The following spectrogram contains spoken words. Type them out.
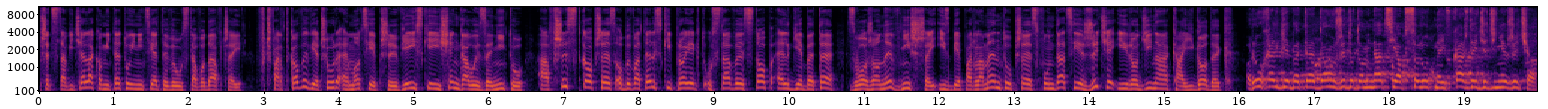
przedstawiciela Komitetu Inicjatywy Ustawodawczej. W czwartkowy wieczór emocje przy Wiejskiej sięgały zenitu, a wszystko przez obywatelski projekt ustawy Stop LGBT, złożony w niższej Izbie Parlamentu przez Fundację Życie i Rodzina Kai Godek. Ruch LGBT dąży do dominacji absolutnej w każdej dziedzinie życia,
